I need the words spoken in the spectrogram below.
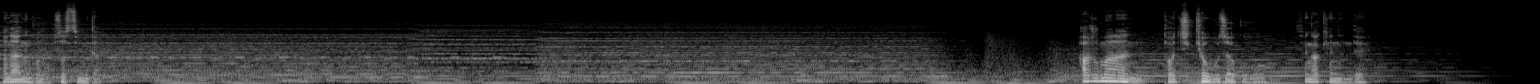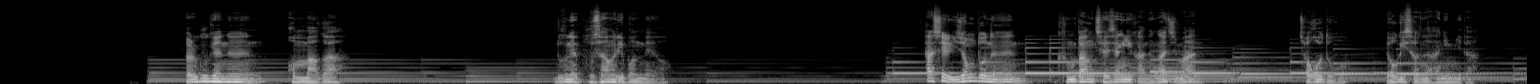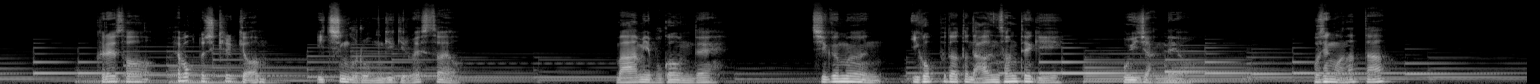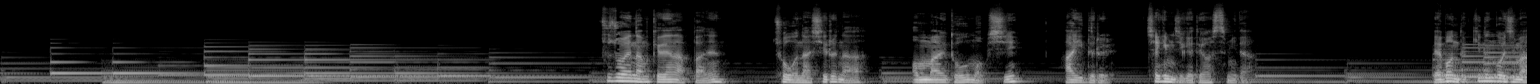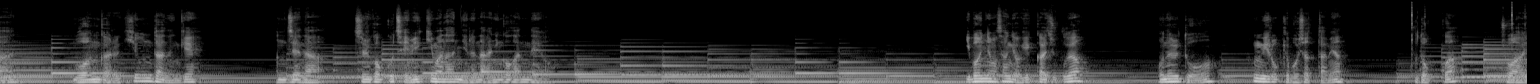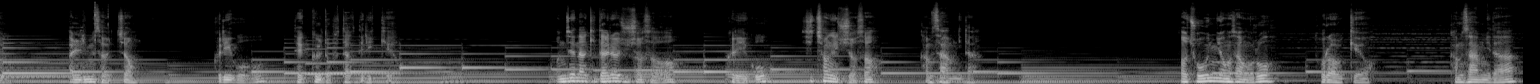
변하는 건 없었습니다. 하루만 더 지켜보자고 생각했는데 결국에는 엄마가 눈에 부상을 입었네요. 사실 이 정도는 금방 재생이 가능하지만 적어도 여기서는 아닙니다. 그래서 회복도 시킬 겸 이 친구로 옮기기로 했어요. 마음이 무거운데 지금은 이것보다 더 나은 선택이 보이지 않네요. 고생 많았다. 수조에 남게 된 아빠는 좋으나 싫으나 엄마의 도움 없이 아이들을 책임지게 되었습니다. 매번 느끼는 거지만 무언가를 키운다는 게 언제나 즐겁고 재밌기만 한 일은 아닌 것 같네요. 이번 영상 여기까지고요. 오늘도 흥미롭게 보셨다면 구독과 좋아요, 알림 설정, 그리고 댓글도 부탁드릴게요. 언제나 기다려주셔서 그리고 시청해주셔서 감사합니다. 더 좋은 영상으로 돌아올게요. 감사합니다.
